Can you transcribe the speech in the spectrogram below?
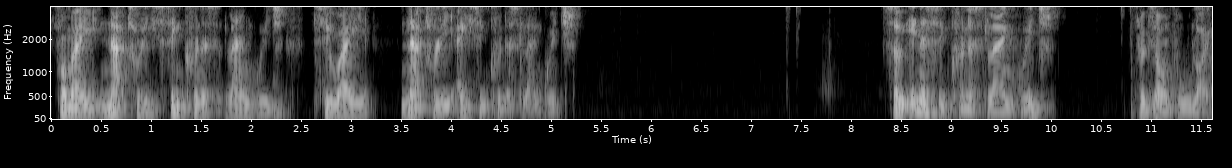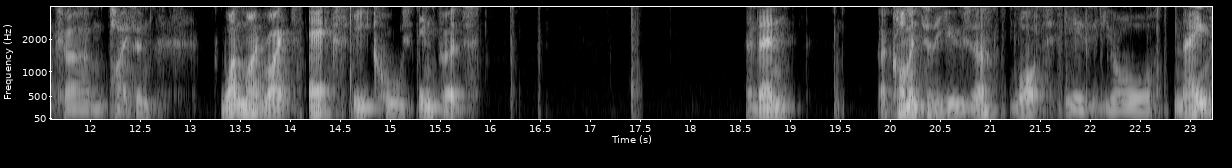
from a naturally synchronous language to a naturally asynchronous language. So in a synchronous language, for example, like um, Python, one might write x equals input and then a comment to the user, what is your name?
